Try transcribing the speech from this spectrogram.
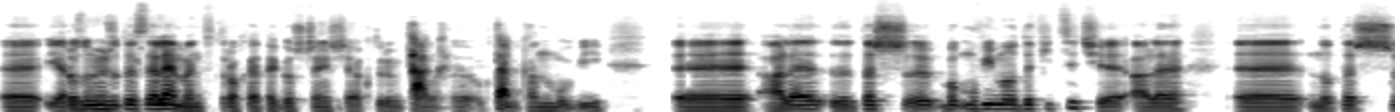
E, ja rozumiem, że to jest element trochę tego szczęścia, o którym pan, tak, o którym tak. pan mówi, ale też, bo mówimy o deficycie, ale e, no też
